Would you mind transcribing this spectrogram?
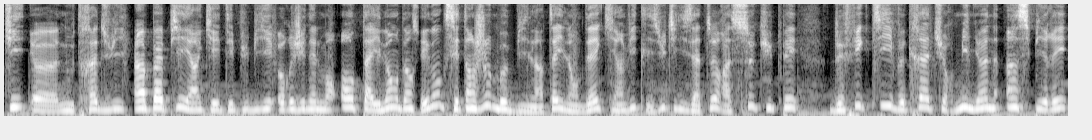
qui euh, nous traduit un papier hein, qui a été publié originellement en Thaïlande. Hein. Et donc c'est un jeu mobile un thaïlandais qui invite les utilisateurs à s'occuper de fictives créatures mignonnes inspirées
